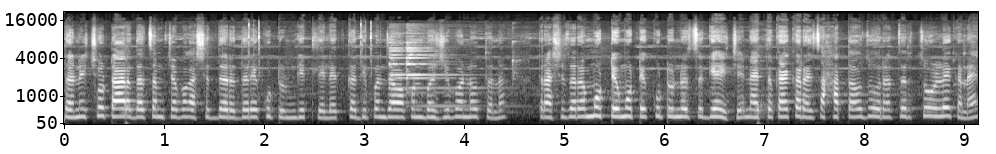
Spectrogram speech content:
धने छोटा अर्धा चमचा बघा असे दरदरे कुटून घेतलेले आहेत. कधी पण जेव्हा आपण भजी बनवतो ना तर असे जरा मोठे मोठे कुटूनच घ्यायचे नाहीतर काय करायचं हातावर जोरात जर चोळले का नाही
